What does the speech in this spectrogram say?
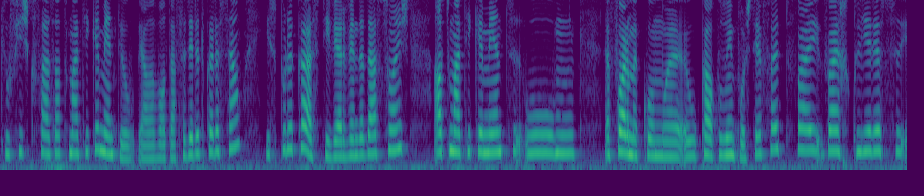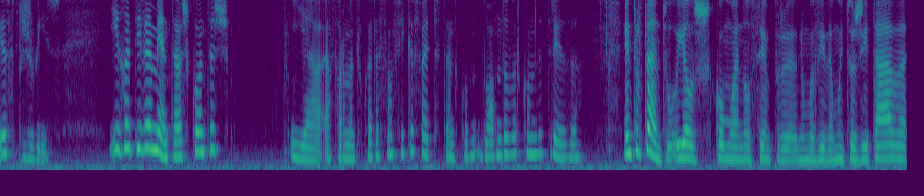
que o fisco faz automaticamente. Eu, ela volta a fazer a declaração e, se por acaso tiver venda de ações, automaticamente o, a forma como a, o cálculo do imposto é feito vai, vai recolher esse, esse prejuízo. E relativamente às contas, e a, a forma de declaração fica feita, tanto como, do Almodóvar como da Teresa. Entretanto, eles, como andam sempre numa vida muito agitada,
